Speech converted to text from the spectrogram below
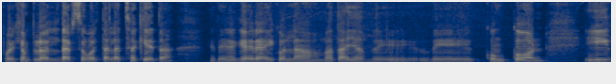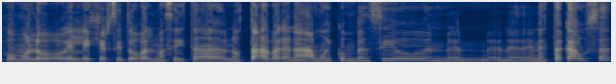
Por ejemplo, el darse vuelta a la chaqueta, que tiene que ver ahí con las batallas de, de Concón y como lo, el ejército balmaceísta no estaba para nada muy convencido en, en, esta causa.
